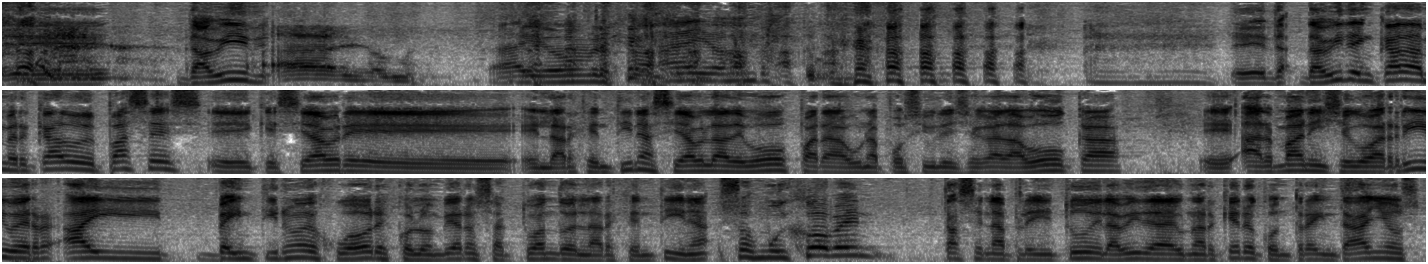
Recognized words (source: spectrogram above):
Eh, David, Ay, hombre. Ay, hombre. Ay, hombre. eh, Da- David, en cada mercado de pases eh, que se abre en la Argentina se habla de vos para una posible llegada a Boca. Eh, Armani llegó a River. Hay 29 jugadores colombianos actuando en la Argentina. Sos muy joven, estás en la plenitud de la vida de un arquero con 30 años.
